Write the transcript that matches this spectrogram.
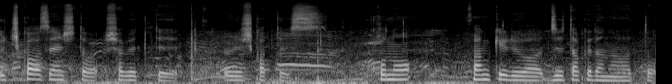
内川選手と喋って嬉しかったです。このファンケルは贅沢だなと、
